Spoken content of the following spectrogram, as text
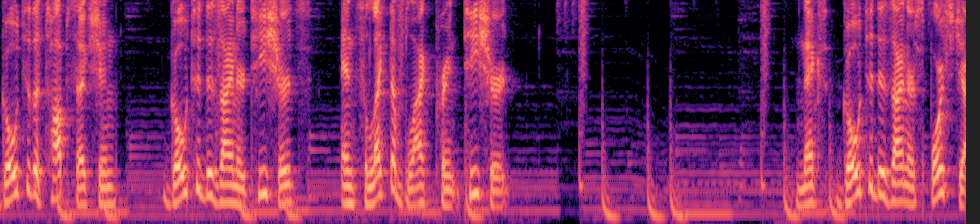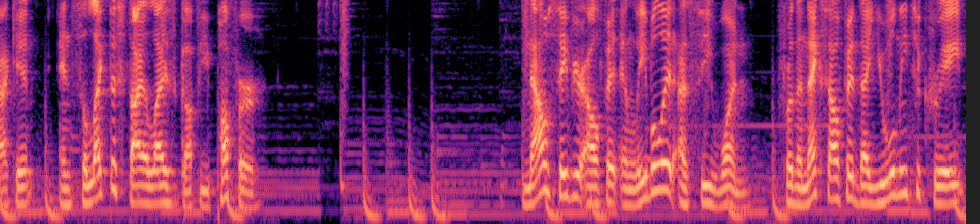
go to the top section, go to designer t-shirts, and select the black print t-shirt. Next, go to designer sports jacket and select the stylized Guffy puffer. Now save your outfit and label it as C1. For the next outfit that you will need to create,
